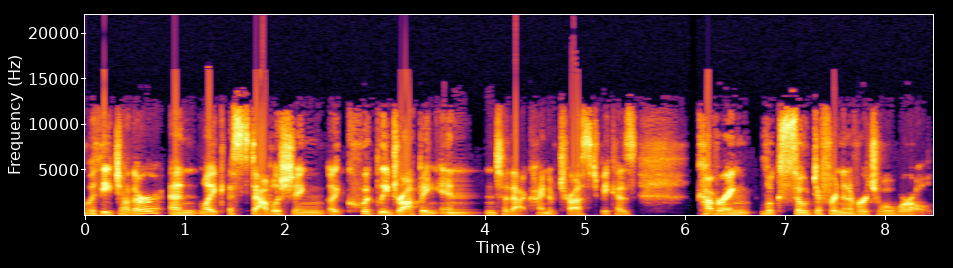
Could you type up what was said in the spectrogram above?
with each other and like establishing like quickly dropping in, into that kind of trust because covering looks so different in a virtual world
